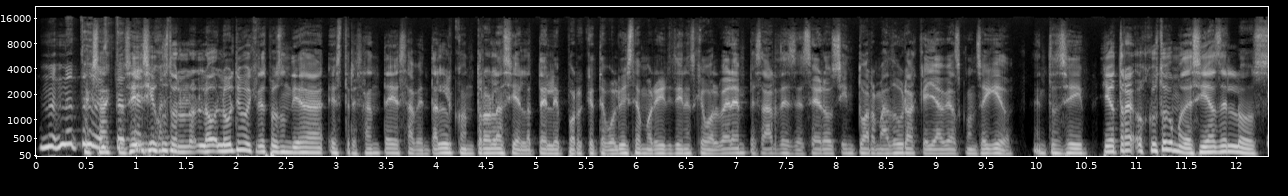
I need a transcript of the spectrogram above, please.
No, no todo Exacto, sí, sí, justo. Lo, último que quieres pasar un día estresante es aventar el control hacia la tele porque te volviste a morir y tienes que volver a empezar desde cero sin tu armadura que ya habías conseguido. Entonces, sí. Y otra, justo como decías de los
